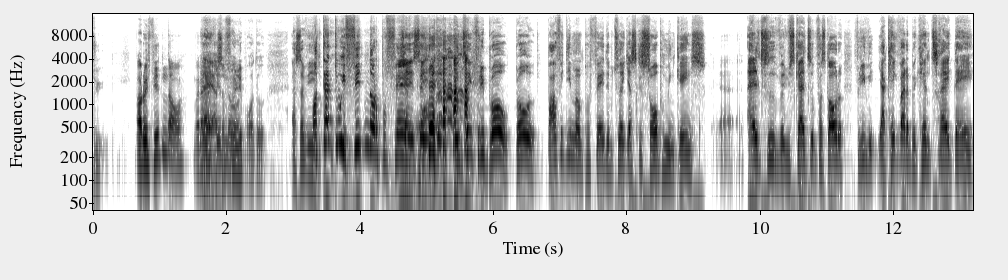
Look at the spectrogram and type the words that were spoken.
Sygt. Var du i fitten derovre? Hvordan Ja, ja, selvfølgelig bruger du. Altså, vi... Hvordan du i fitten, når du er på ferie? Se, se, det, en ting, fordi bro, bro, bare fordi man er på ferie, det betyder ikke, at jeg skal sove på mine gains. Ja. Altid, vi skal altid, forstår du? Fordi vi, jeg kan ikke være der bekendt tre dage,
